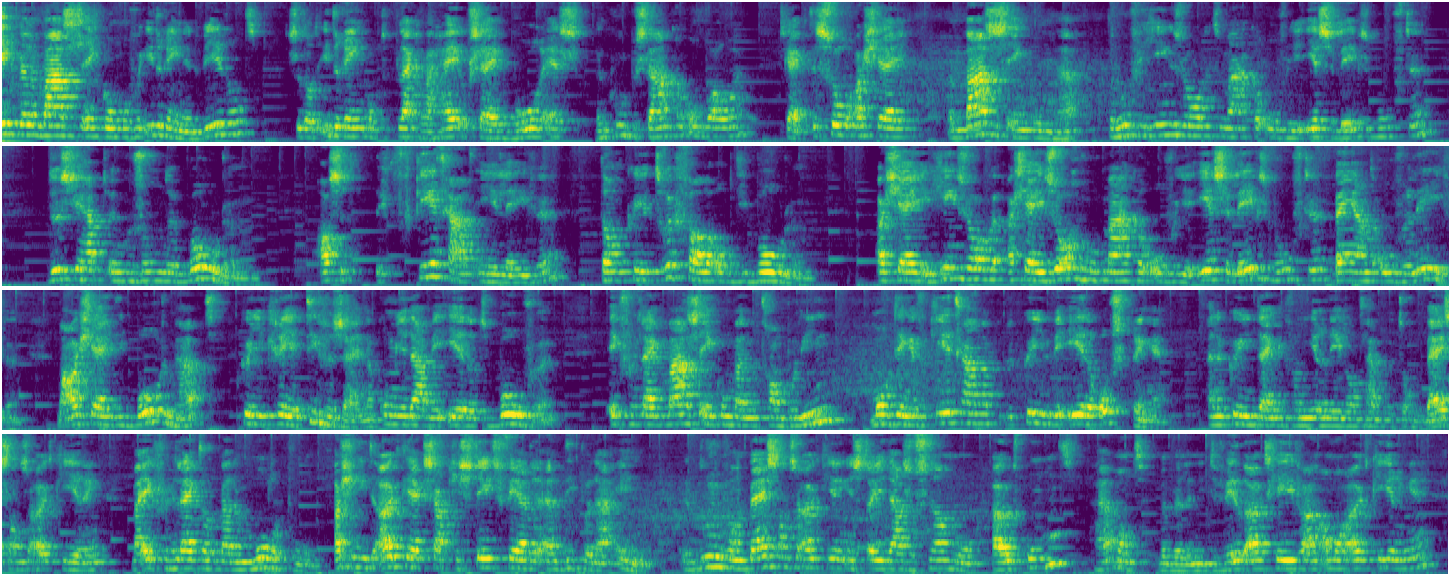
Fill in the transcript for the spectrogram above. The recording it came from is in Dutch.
Ik wil een basisinkomen voor iedereen in de wereld, zodat iedereen op de plek waar hij of zij geboren is een goed bestaan kan opbouwen. Kijk, het is zo als jij een basisinkomen hebt, dan hoef je geen zorgen te maken over je eerste levensbehoeften. Dus je hebt een gezonde bodem. Als het verkeerd gaat in je leven, dan kun je terugvallen op die bodem. Als jij, geen zorgen, als jij je zorgen moet maken over je eerste levensbehoeften, ben je aan het overleven. Maar als jij die bodem hebt, kun je creatiever zijn. Dan kom je daar weer eerder te boven. Ik vergelijk basisinkomen met een trampoline. Mocht dingen verkeerd gaan, dan kun je weer eerder opspringen. En dan kun je denken van hier in Nederland hebben we toch een bijstandsuitkering. Maar ik vergelijk dat met een modderpoel. Als je niet uitkijkt, zak je steeds verder en dieper daarin. Het bedoeling van een bijstandsuitkering is dat je daar zo snel mogelijk uitkomt. Hè, want we willen niet te veel uitgeven aan allemaal uitkeringen.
